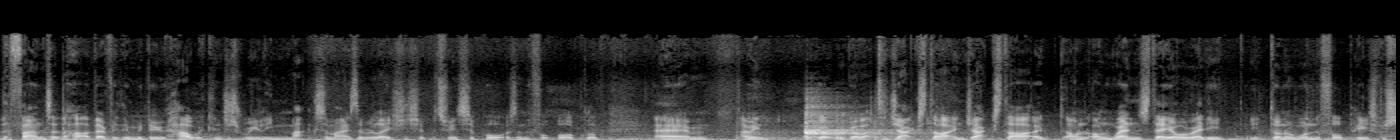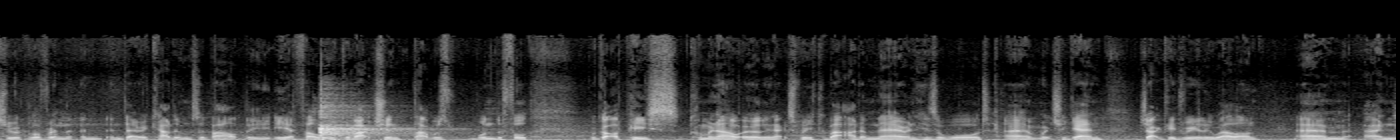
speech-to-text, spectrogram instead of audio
the fans at the heart of everything we do, how we can just really maximise the relationship between supporters and the football club. Um, I mean, go, we go back to Jack starting. Jack started on, on Wednesday already. He'd done a wonderful piece with Stuart Glover and, and, and Derek Adams about the EFL Week of Action. That was wonderful. We've got a piece coming out early next week about Adam Mayor and his award, um, which again Jack did really well on. Um, and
